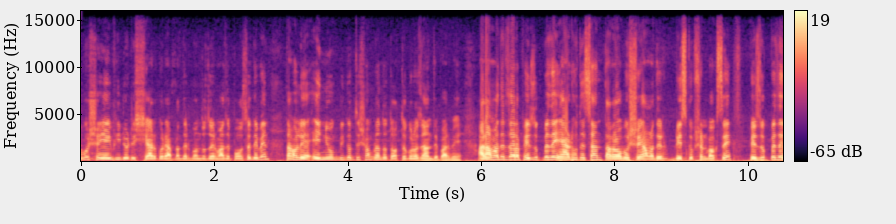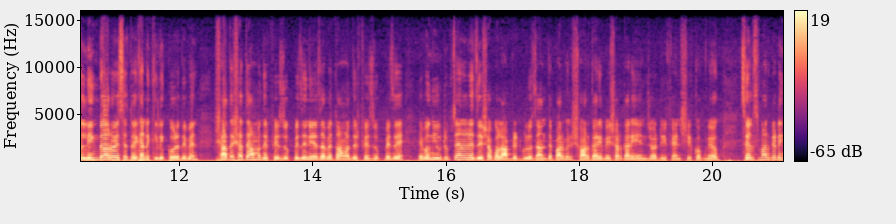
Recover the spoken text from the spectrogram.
অবশ্যই এই ভিডিওটি শেয়ার করে আপনাদের বন্ধুদের মাঝে পৌঁছে দেবেন, তাহলে এই নিয়োগ বিজ্ঞপ্তি সংক্রান্ত তথ্যগুলো জানতে পারবে। আর আমাদের যারা ফেসবুক পেজে অ্যাড হতে চান, তারা অবশ্যই আমাদের ডিসক্রিপশন বক্সে ফেসবুক পেজের লিঙ্ক দেওয়া রয়েছে, তো এখানে ক্লিক করে দেবেন। সাথে সাথে আমাদের ফেসবুক পেজে নিয়ে যাবে, তো আমাদের ফেসবুক পেজে এবং ইউটিউব চ্যানেলে যে সকল আপডেটগুলো জানতে পারবেন, সরকারি, বেসরকারি, এনজিও ডিফেন্স শিক্ষক নিয়োগ sales marketing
